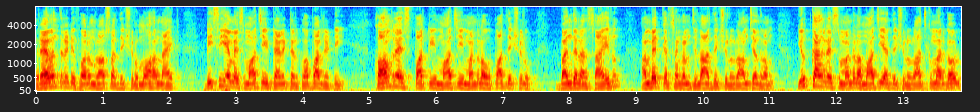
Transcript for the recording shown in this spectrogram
రేవంత్ రెడ్డి ఫోరం రాష్ట్ర అధ్యక్షులు మోహన్ నాయక్ డీసీఎంఎస్ మాజీ director Gopal Reddy Congress party మాజీ మండల ఉపాధ్యక్షులు బందెల సాయిలు అంబేద్కర్ సంఘం జిల్లా అధ్యక్షులు రామచంద్రం యూత్ కాంగ్రెస్ మండల మాజీ అధ్యక్షులు కుమార్ గౌడ్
